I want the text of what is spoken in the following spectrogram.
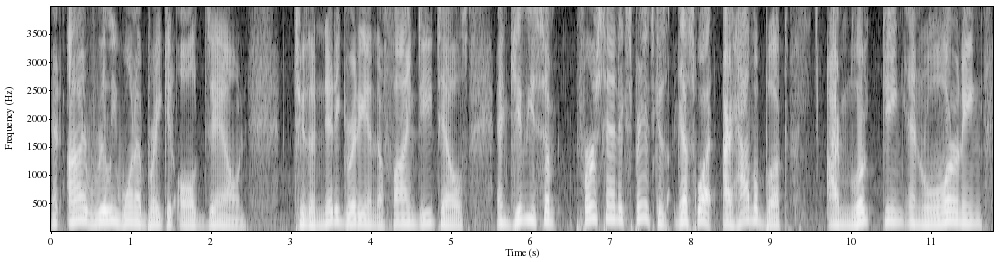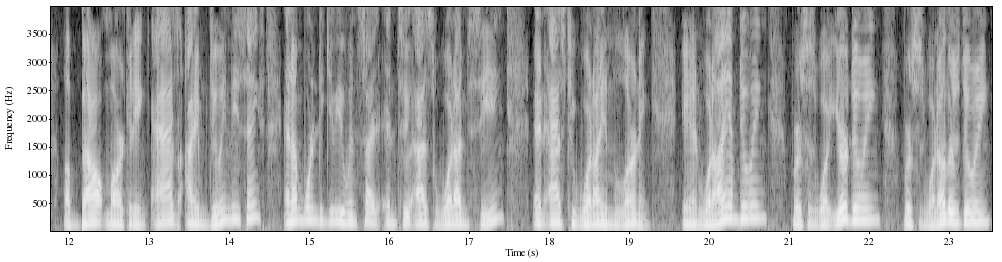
And I really want to break it all down to the nitty gritty and the fine details and give you some firsthand experience because guess what? I have a book. I'm looking and learning about marketing as I'm doing these things, and I'm wanting to give you insight into as to what I'm seeing and as to what I am learning and what I am doing versus what you're doing versus what others doing.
